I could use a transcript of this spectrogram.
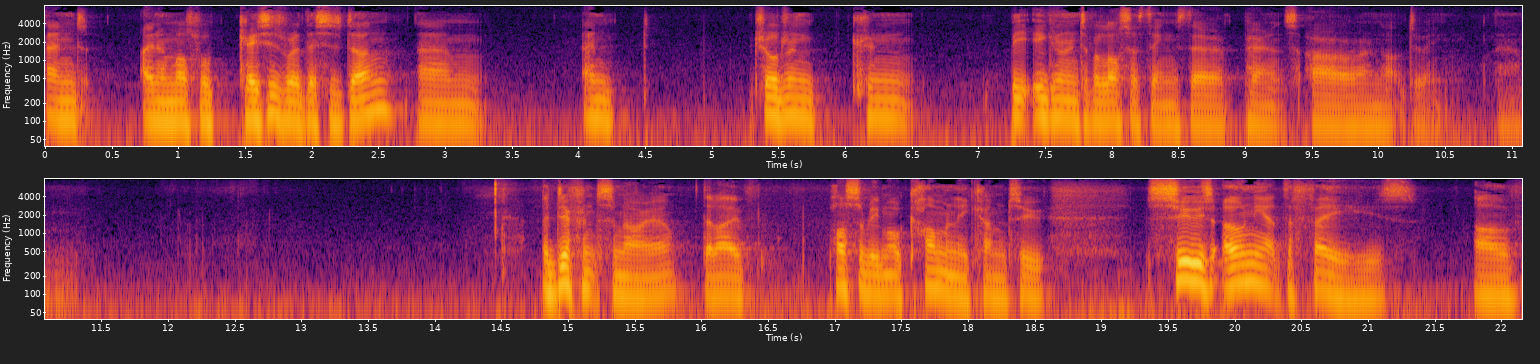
and I know multiple cases where this is done, um, and children can be ignorant of a lot of things their parents are or are not doing. Um, a different scenario that I've possibly more commonly come to Sue's only at the phase of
